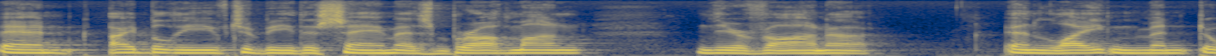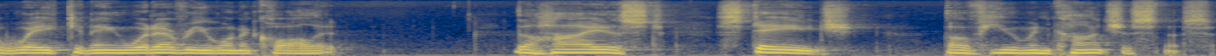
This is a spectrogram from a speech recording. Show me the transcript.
and I believe to be the same as Brahman, Nirvana, enlightenment, awakening, whatever you want to call it, the highest stage of human consciousness.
